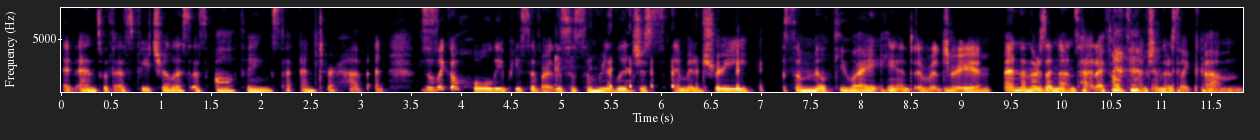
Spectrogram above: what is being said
It ends with as featureless as all things that enter heaven. This is like a holy piece of art. This is some religious imagery, some milky white hand imagery. Mhm. And then there's a nun's head. I failed to mention there's like um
